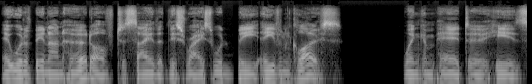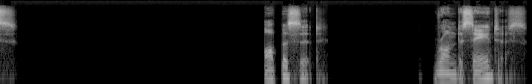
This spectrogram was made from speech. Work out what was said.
It would have been unheard of to say that this race would be even close when compared to his opposite, Ron DeSantis.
